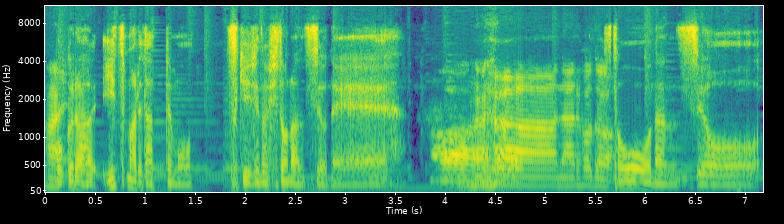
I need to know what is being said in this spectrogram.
ーはい。僕らいつまでたっても築地の人なんですよね。ああ、なるほど。あーなるほど。そうなんですよ。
